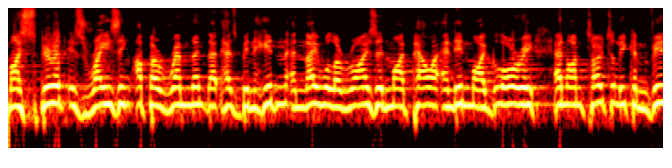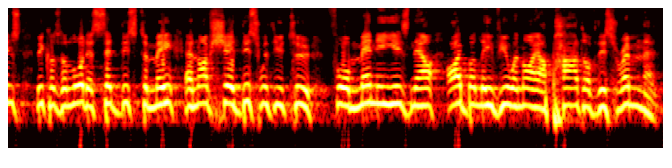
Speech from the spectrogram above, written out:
My spirit is raising up a remnant that has been hidden and they will arise in my power and in my glory. And I'm totally convinced because the Lord has said this to me and I've shared this with you too. For many years now, I believe you and I are part of this remnant.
